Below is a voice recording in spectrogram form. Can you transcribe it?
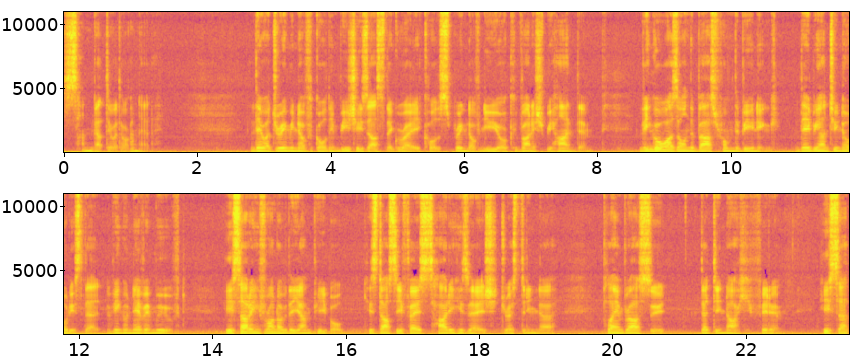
サンガって言われてわかんないよね。They were dreaming of golden beaches as the grey, cold spring of New York vanished behind them. Vingo was on the bus from the beginning. They began to notice that Vingo never moved. He sat in front of the young people, his dusty face hiding his age, dressed in a plain brass suit that did not fit him. He sat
